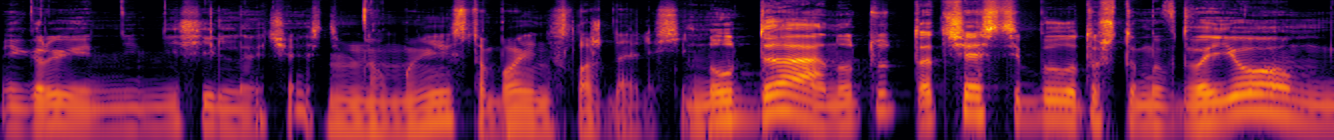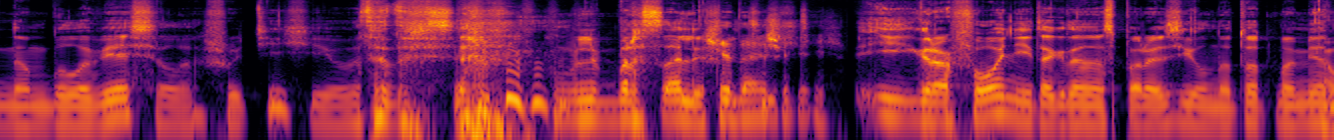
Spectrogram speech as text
игры не, не сильная часть. Ну, мы с тобой наслаждались. Ну да, но тут отчасти было то, что мы вдвоем, нам было весело, шутихи, вот это все. Мы бросали шутихи. И графоний тогда нас поразил. На тот момент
